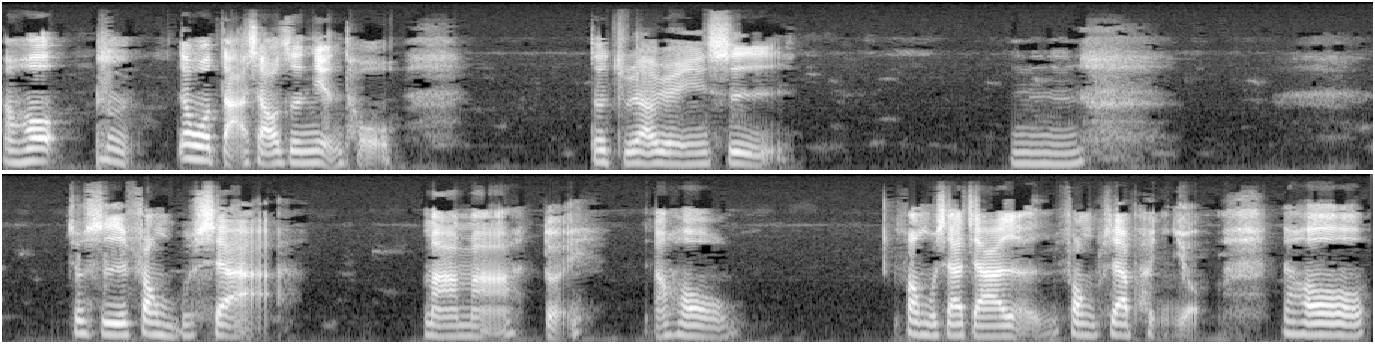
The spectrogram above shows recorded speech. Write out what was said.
然后 让我打消这念头的主要原因是，嗯，就是放不下妈妈，对。然后放不下家人，放不下朋友，然后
